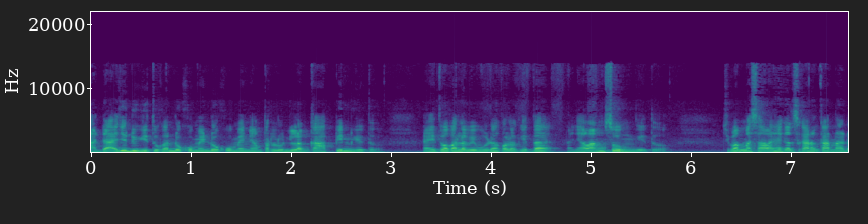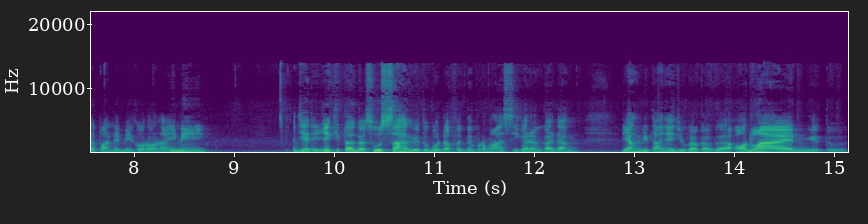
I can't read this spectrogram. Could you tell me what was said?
ada aja gitu kan dokumen-dokumen yang perlu dilengkapin gitu. Nah itu akan lebih mudah kalau kita hanya langsung gitu Cuma masalahnya kan sekarang karena ada pandemi corona ini, jadinya kita agak susah gitu buat dapat informasi. Kadang-kadang yang ditanya juga kagak online gitu.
